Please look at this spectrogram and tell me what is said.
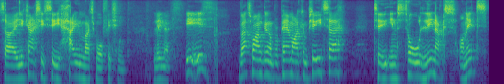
So you can actually see how much more efficient Linux is. That's why I'm going to prepare my computer to install Linux on it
